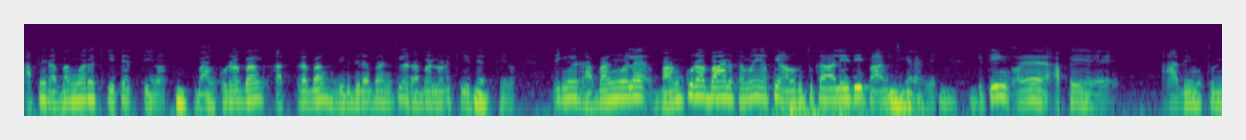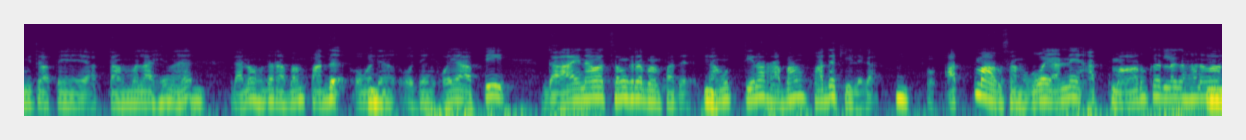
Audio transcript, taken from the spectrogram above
අපේ රබංවර කීපයක් තියෙනවා. බංකු රබං අත්‍ර බං විරුදු රබන් කියලා රබන් වල කීපයක් තියෙනවා. ඉතින් ඔය රබන් වල බංකු රබාන තමයි අපි අවුරුදු කාලයේදී පාවිච්චි කරන්නේ. ඉතින් ඔය අපේ ආදී මුතුනිමිතු අපේ අත්තම්මලා එහෙම දන හොඳ රබම් පද. ඔව දැන් ඔ දැන් ඔය අපි ගායනාවත් සමග රබම් පද. නමුත් තියෙන රබම් පද කියල එක අත්මාරු සමගෝ. යන්නේ අත්මාරු කරලා ගහනවා.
